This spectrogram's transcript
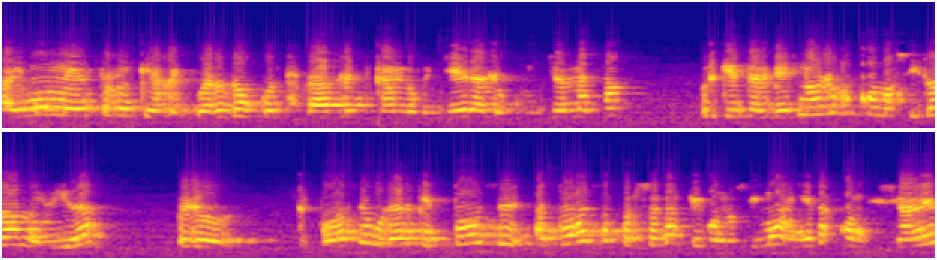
Hay momentos en que recuerdo cuando estaba platicando con Gerald o con Jonathan, porque tal vez no los conocí toda mi vida, pero te puedo asegurar que entonces a todas esas personas que conocimos en esas condiciones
